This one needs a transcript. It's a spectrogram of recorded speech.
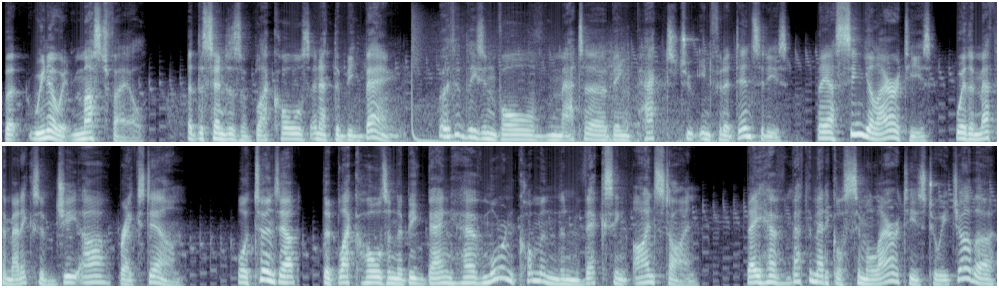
But we know it must fail at the centres of black holes and at the Big Bang. Both of these involve matter being packed to infinite densities. They are singularities where the mathematics of GR breaks down. Well, it turns out that black holes and the Big Bang have more in common than vexing Einstein. They have mathematical similarities to each other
